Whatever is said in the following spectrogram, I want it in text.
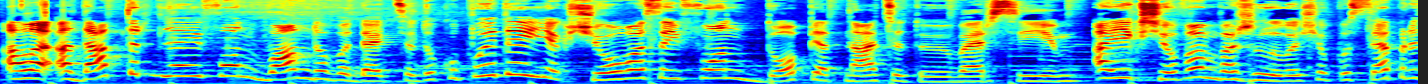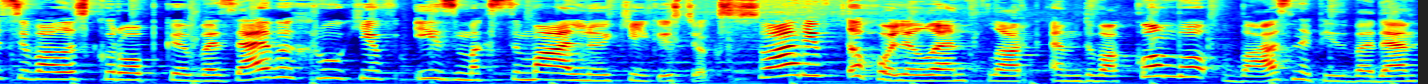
Але адаптер для iPhone вам доведеться докупити, якщо у вас iPhone до 15-ї версії. А якщо вам важливо, щоб усе працювало з коробки без зайвих рухів і з максимальною кількістю аксесуарів, то HoloLens Lark M2 Combo вас не підведе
